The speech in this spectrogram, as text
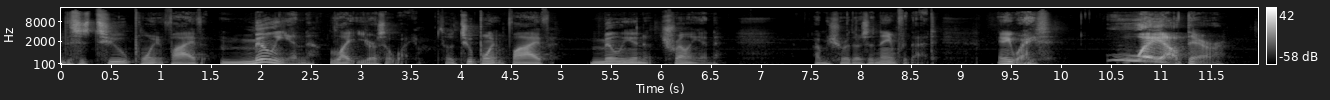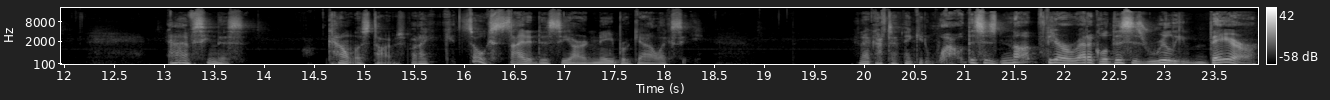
And this is 2.5 million light years away. So 2.5 million trillion. I'm sure there's a name for that. Anyways, way out there. And I've seen this countless times, but I get so excited to see our neighbor galaxy. And I got to thinking, wow, this is not theoretical. This is really there.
